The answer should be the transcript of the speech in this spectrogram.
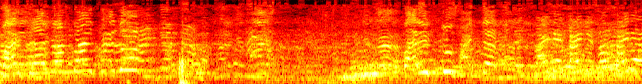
ভাই সাইডন ভাই সাইডন ভাই একটু সাইড সাইডে সাইডে সব সাইডে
